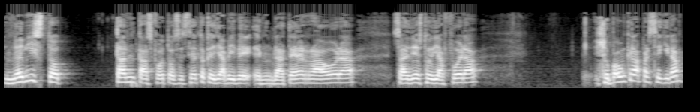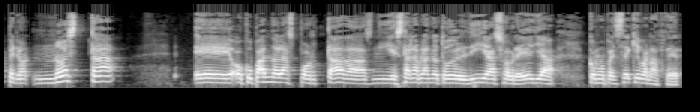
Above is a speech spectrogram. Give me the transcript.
no he visto tantas fotos, es cierto que ya vive en Inglaterra ahora, salió estos días afuera. Supongo que la perseguirán, pero no está eh, ocupando las portadas ni están hablando todo el día sobre ella como pensé que iban a hacer.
